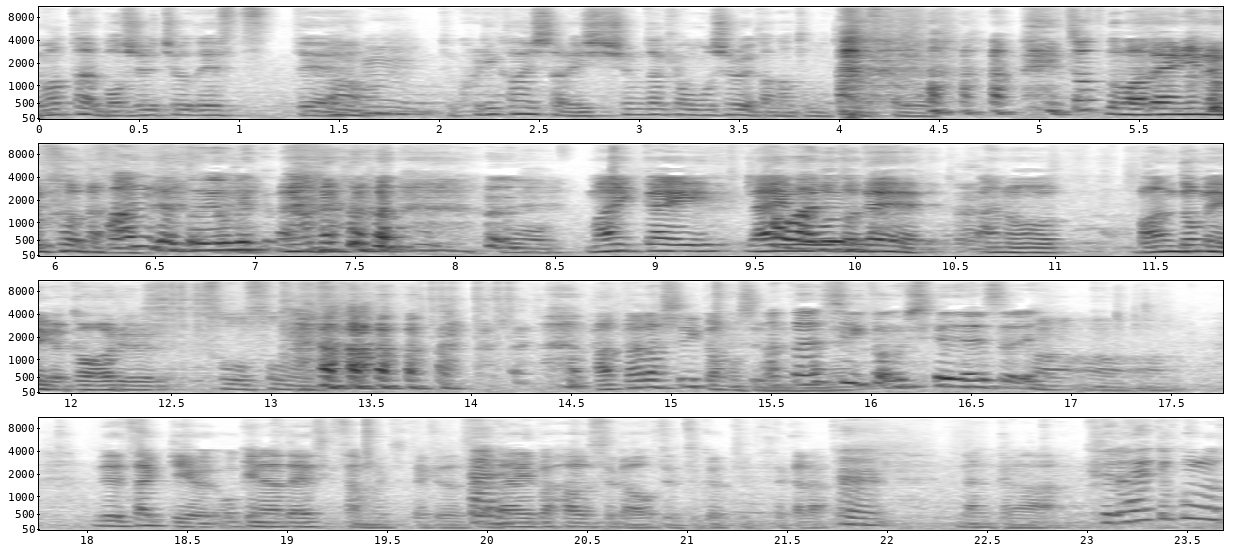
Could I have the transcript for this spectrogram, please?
また募集中ですっつってうん。で繰り返したら一瞬だけ面白いかなと思ったんですけ ちょっと話題になりそうだねファンがどよめく もう毎回ライブごとであのバンド名が変わる。そうそうなんですよ新しいかもしれない、ね、新しいかもしれないそれ。うんうんうん。でさっき沖縄大好きさんも言ってたけどさ、はい。ライブハウスが落ち着くって言ってたからうん。なんか、暗いところ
